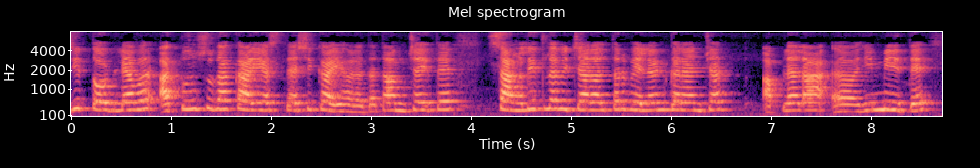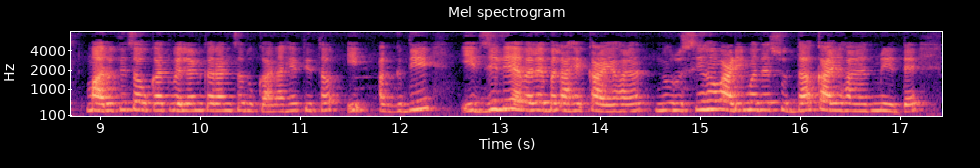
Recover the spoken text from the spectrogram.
जी तोडल्यावर आतून सुद्धा काळी असते अशी काळी हळद. आता आमच्या इथे सांगलीतलं विचाराल तर वेलणकरांच्यात आपल्याला ही मिळते. मारुती चौकात वेलणकरांचं दुकान आहे. तिथं इ- अगदी इझिली अवेलेबल आहे काळी हळद. नृसिंहवाडीमध्ये सुद्धा काळी हळद मिळते.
